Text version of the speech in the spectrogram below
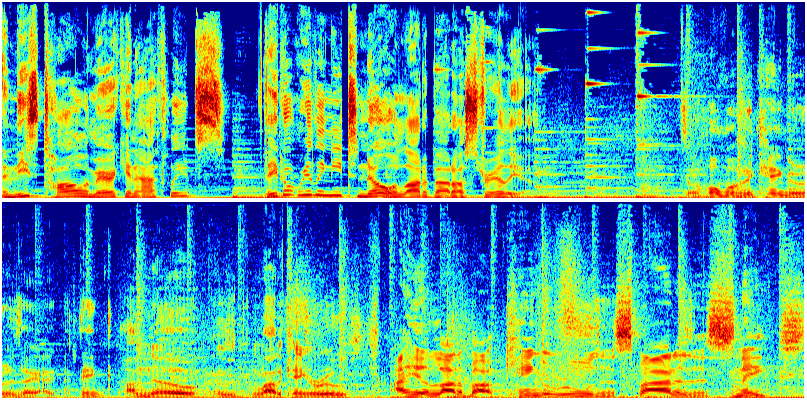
And these tall American athletes, they don't really need to know a lot about Australia. The home of the kangaroos, I, I think. I know there's a lot of kangaroos. I hear a lot about kangaroos and spiders and snakes.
